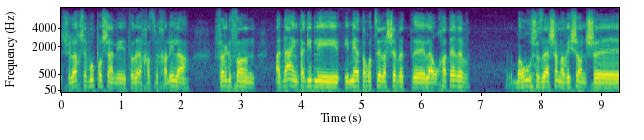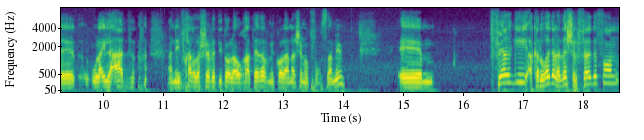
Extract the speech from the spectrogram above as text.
שלא יחשבו פה שאני, אתה יודע, חס וחלילה, פרגוסון, עדיין, תגיד לי עם מי אתה רוצה לשבת אה, לארוחת ערב. ברור שזה השם הראשון שאולי לעד אני אבחר לשבת איתו לארוחת ערב מכל האנשים המפורסמים. אה, פרגי, הכדורגל הזה של פרגפון,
